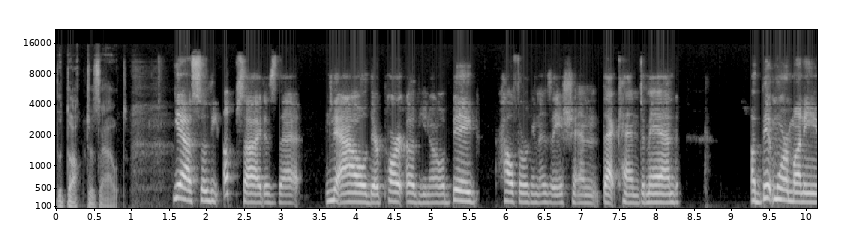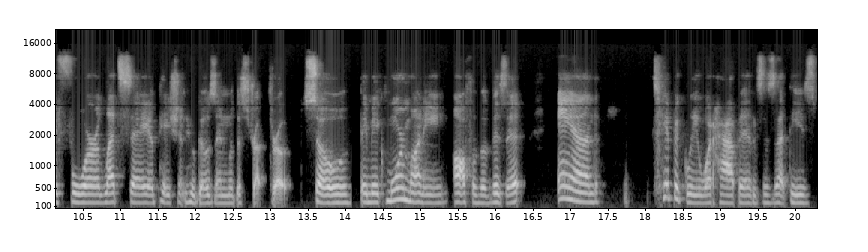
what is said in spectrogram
the doctors out? Yeah, so the upside is that now they're part of, you know, a big health organization that can demand a bit more money for let's say a patient who goes in with a strep throat. So they make more money off of a visit and typically what happens is that these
